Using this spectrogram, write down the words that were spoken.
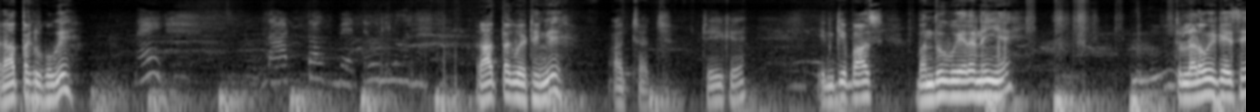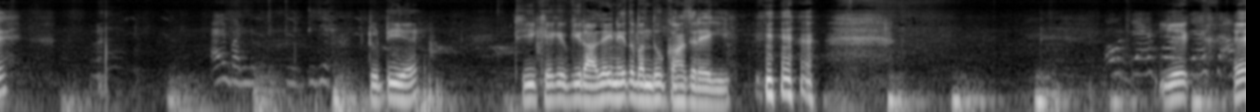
रात तक रुकोगे? रात तक बैठेंगे? अच्छा अच्छा। ठीक है। इनके पास बंदूक वगैरह नहीं है। तो लड़ोगे कैसे? टूटी है। ठीक है क्योंकि राजा ही नहीं तो बंदूक कहाँ से रहेगी? ये है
